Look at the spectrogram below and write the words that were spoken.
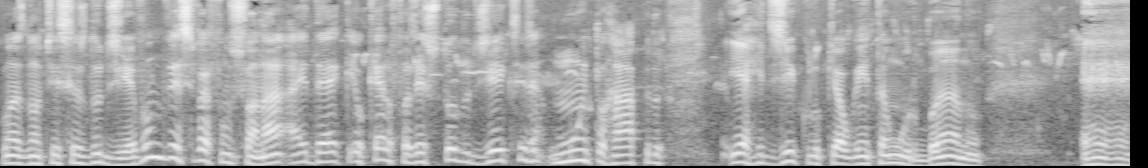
com as notícias do dia. Vamos ver se vai funcionar. A ideia é que eu quero fazer isso todo dia, que seja muito rápido. E é ridículo que alguém tão urbano é,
